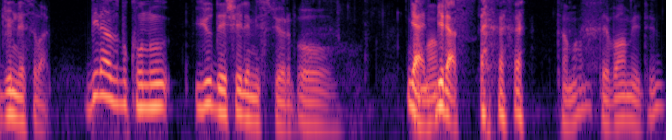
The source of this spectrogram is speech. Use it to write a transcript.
Cümlesi var. Biraz bu konuyu deşelim istiyorum. Oo, Yani Tamam. biraz. tamam devam edin.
